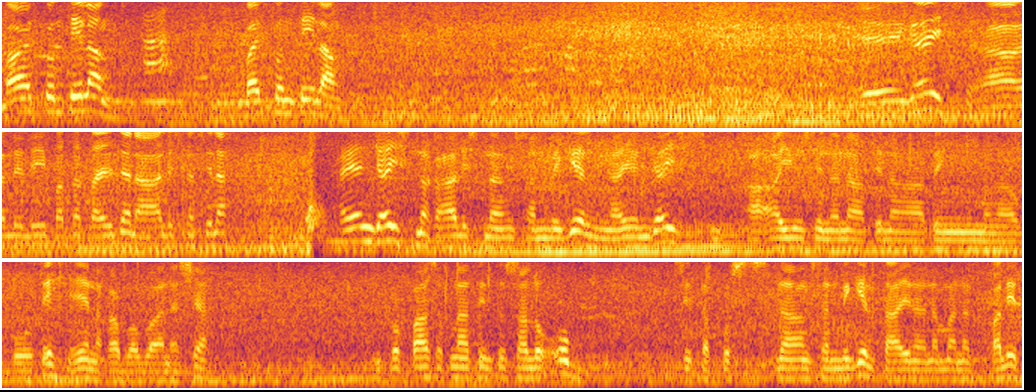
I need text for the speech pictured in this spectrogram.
Bakit konti lang? Bakit konti lang? Eh guys, ah, lilipat na tayo dyan. Aalis na sila. Ayan guys, nakaalis ng San Miguel. Ngayon guys, aayusin na natin ang ating mga bote. Ayan, nakababa na siya. Ipapasok natin to sa loob. Kasi tapos na ang San Miguel, tayo na naman nagpalit.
